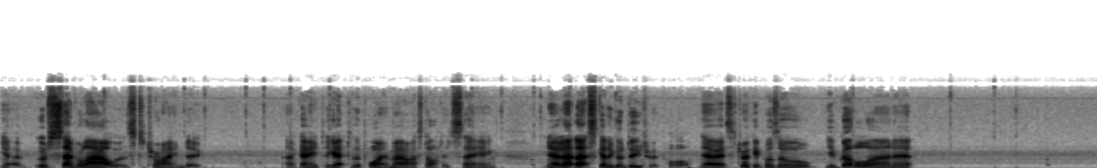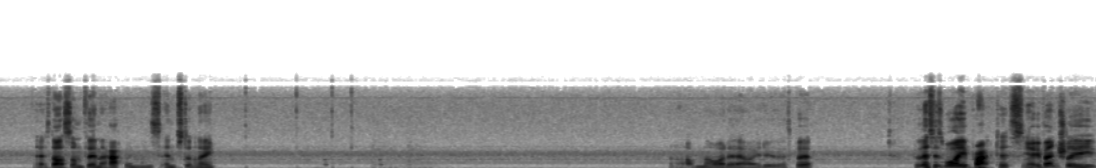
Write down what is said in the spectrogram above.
you know, good several hours to try and do okay, to get to the point where I started saying, you know, let, let's get a good DT report. You know, it's a tricky puzzle, you've got to learn it. And it's not something that happens instantly. I have no idea how you do this bit. But this is why you practice. You know, eventually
